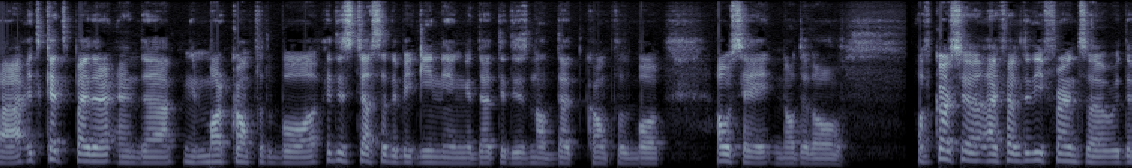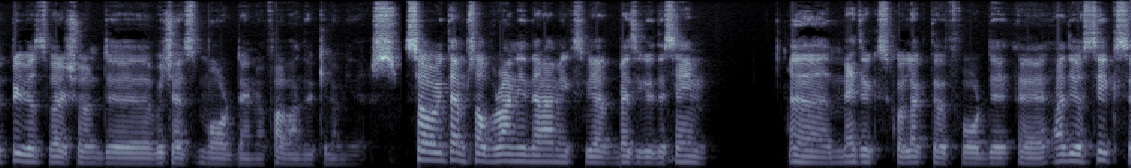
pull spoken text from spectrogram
uh, it gets better and uh, more comfortable. It is just at the beginning that it is not that comfortable. I would say not at all. Of course, uh, I felt the difference uh, with the previous version, the, which has more than 500 kilometers. So in terms of running dynamics, we have basically the same uh, metrics collected for the uh, Adios 6.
